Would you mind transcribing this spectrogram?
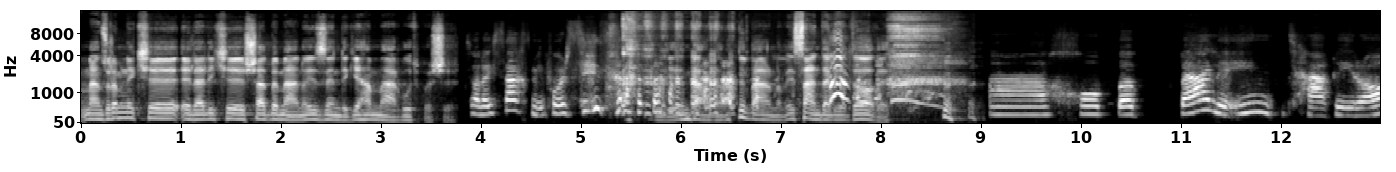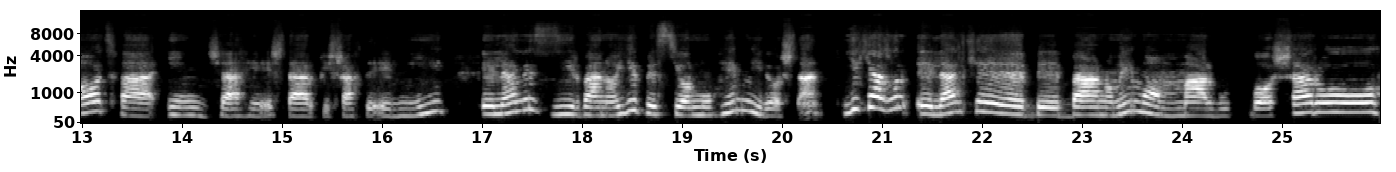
منظورم اینه که عللی که شاید به معنای زندگی هم مربوط باشه. سالای سخت می‌پرسید. برنامه, برنامه صندلی داغه. خب بله این تغییرات و این جهش در پیشرفت علمی علل زیربنایی بسیار مهمی داشتن یکی از اون علل که به برنامه ما مربوط باشه رو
